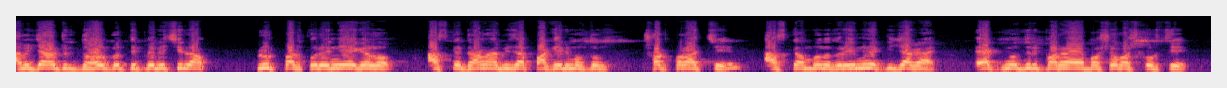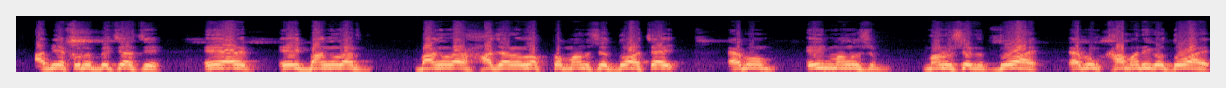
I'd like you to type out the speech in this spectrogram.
আমি জায়গাটুকু দখল করতে পেরেছিলাম, লুটপাট করে নিয়ে গেল, আজকে ডানা ভিজা পাখির মতন ছটপড়াচ্ছি আজকে আমি মনে করি এমন একটি জায়গায় এক নদীর পাড়ে বসবাস করছি, আমি এখনও বেঁচে আছি। এই বাংলার বাংলার হাজারো লক্ষ মানুষের দোয়া চাই এবং এই মানুষ, মানুষের দোয়ায় এবং খামারিগো দোয়ায়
